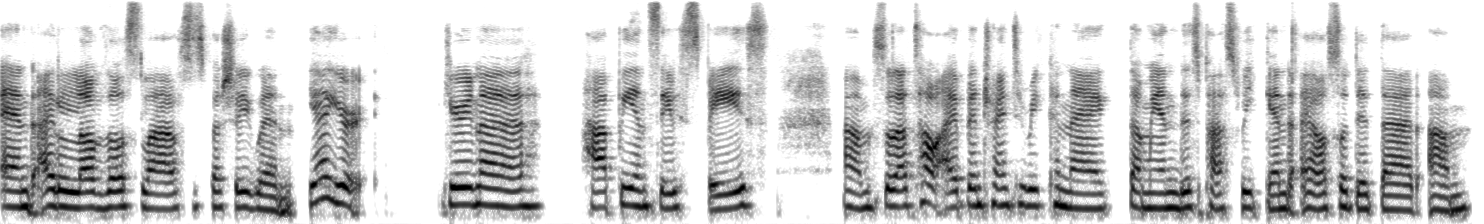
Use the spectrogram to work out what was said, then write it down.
And I love those laughs, especially when, yeah, you're you're in a happy and safe space. Um, so that's how I've been trying to reconnect. I mean, this past weekend, I also did that. Um,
